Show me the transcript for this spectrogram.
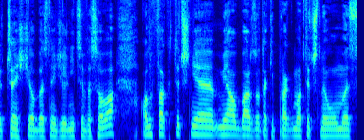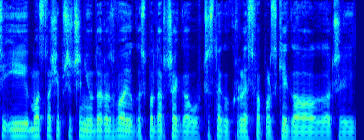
e, części obecnej dzielnicy Wesoła, on faktycznie miał bardzo taki pragmatyczny umysł i mocno się przyczynił do rozwoju gospodarczego ówczesnego Królestwa Polskiego, czyli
